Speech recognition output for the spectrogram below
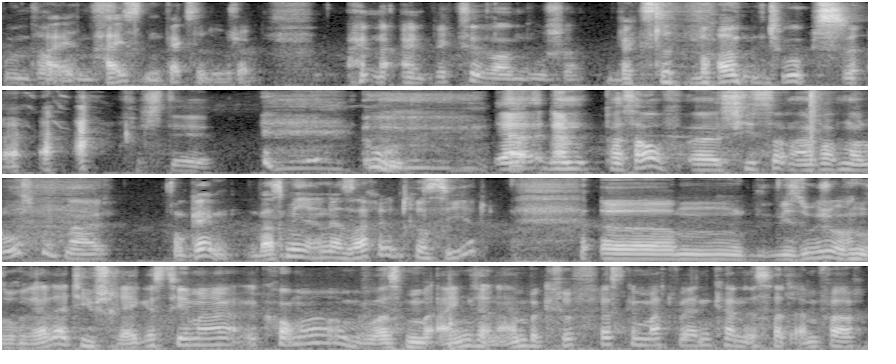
unter Hei uns. heißen Wechselduscher. Ein, ein Wechselwarmduscher. Wechselwarmduscher. Verstehe. Gut. Ja, dann pass auf, äh, schieß doch einfach mal los mit Neid. Okay, was mich an der Sache interessiert, ähm, wieso ich auf so ein relativ schräges Thema komme, was eigentlich an einem Begriff festgemacht werden kann, ist halt einfach,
